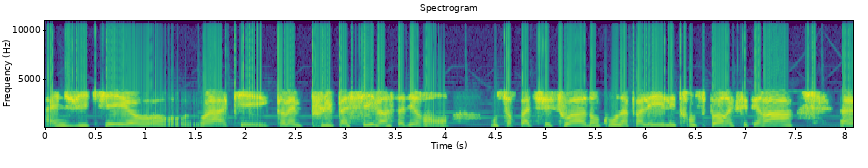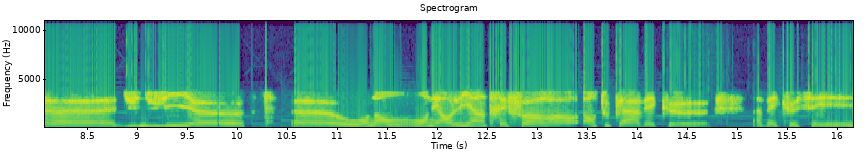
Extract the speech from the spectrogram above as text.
à une vie qui est euh, voilà qui est quand même plus passive, hein, c'est-à-dire on on sort pas de chez soi, donc on n'a pas les, les transports, etc. Euh, D'une vie euh, euh, où on, en- on est en lien très fort, en tout cas avec euh, avec ses,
